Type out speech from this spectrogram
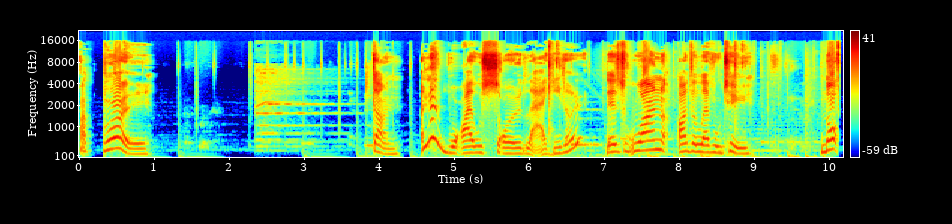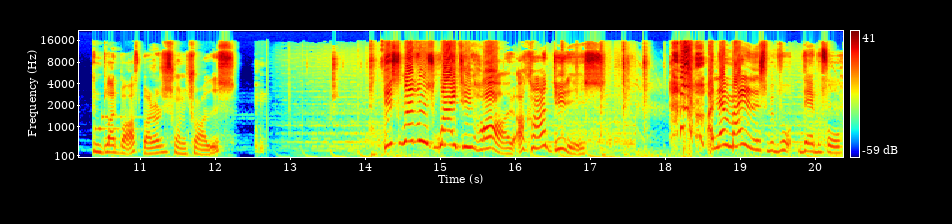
Like, bro. Done. I don't know why it was so laggy though. There's one other level too. Not bloodbath, but I just want to try this. This level's way too hard. I can't do this. I never made it this before there before.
